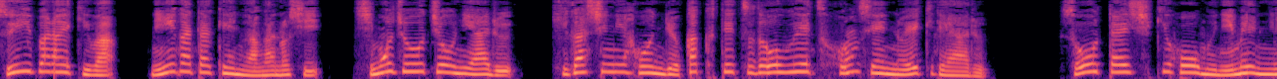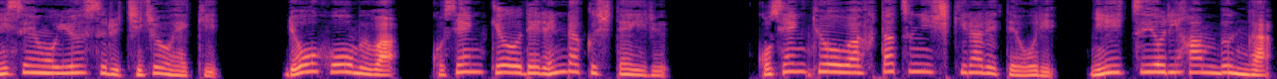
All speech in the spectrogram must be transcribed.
水原駅は、新潟県長野市、下城町にある、東日本旅客鉄道羽越本線の駅である。相対式ホーム2面2線を有する地上駅。両ホームは、古線橋で連絡している。古線橋は2つに仕切られており、新津より半分が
